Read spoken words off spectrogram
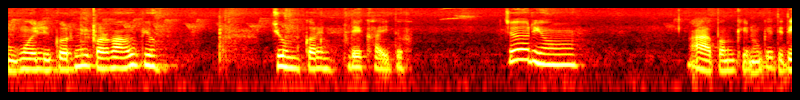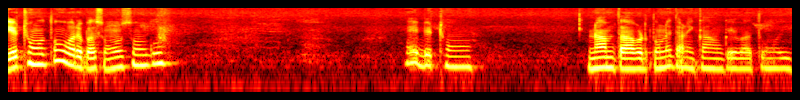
મોયલી ઘરની પણ વાં ઉભ્યું ઝૂમ કરીને દેખાય તો. ચર્યું. આ પંખીનું કહેતી હતી. હેઠું હતું, વરે પાછું હું શું કહું? એ બેઠું. નામ તો આવડતું નહીં તાણી કામ કહેવાતું હોય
